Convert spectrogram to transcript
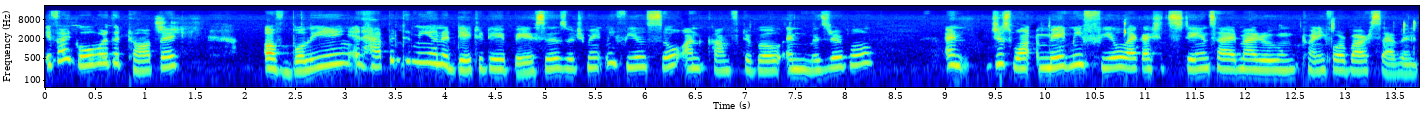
If I go over the topic of bullying, it happened to me on a day-to-day basis, which made me feel so uncomfortable and miserable and just want, made me feel like I should stay inside my room 24 bar 7.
